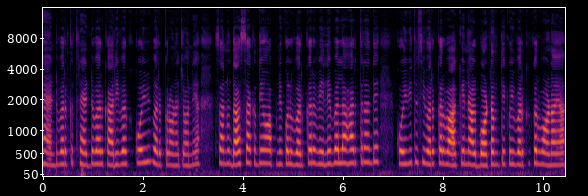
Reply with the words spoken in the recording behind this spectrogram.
hand work thread work ਆਰੀ ਵਰਕ ਕੋਈ ਵੀ ਵਰਕ ਕਰਾਉਣਾ ਚਾਹੁੰਦੇ ਆ, ਸਾਨੂੰ ਦੱਸ ਸਕਦੇ ਹੋ ਆਪਣੇ ਕੋਲ ਵਰਕਰ ਅਵੇਲੇਬਲ ਆ ਹਰ ਤਰ੍ਹਾਂ ਦੇ। ਕੋਈ ਵੀ ਤੁਸੀਂ ਵਰਕ ਕਰਵਾ ਕੇ ਨਾਲ ਬਾਟਮ ਤੇ ਕੋਈ ਵਰਕ ਕਰਵਾਉਣਾ ਆ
